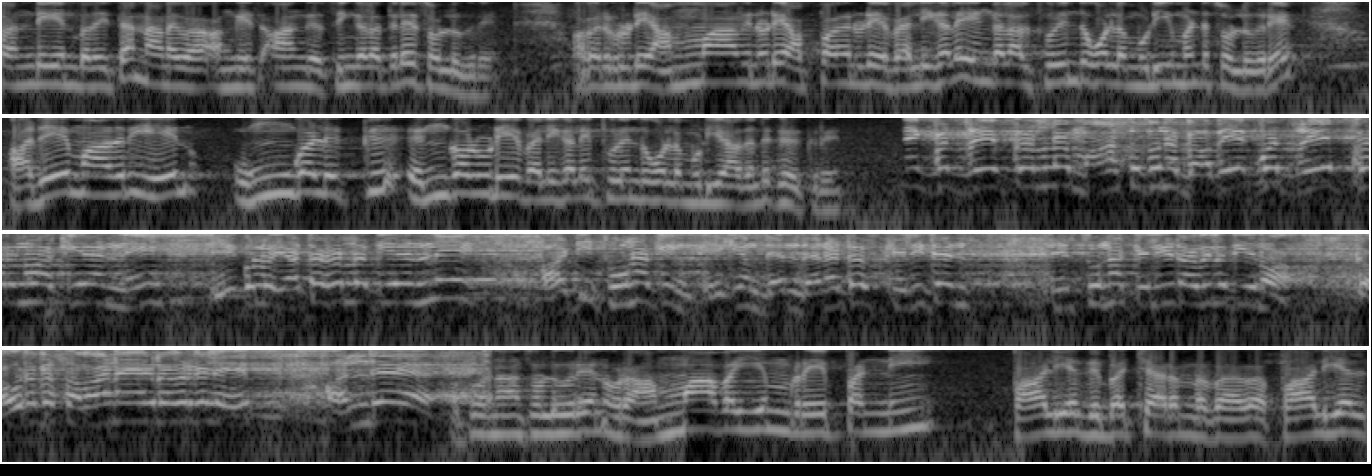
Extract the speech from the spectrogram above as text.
சண்டை என்பதைத்தான் நான் அங்கே அங்கே சிங்களத்திலே சொல்லுகிறேன். அவர்களுடைய அம்மாவினுடைய அப்பாவினுடைய வழிகளை எங்களால் புரிந்து கொள்ள முடியும் என்று சொல்லுகிறேன். அதே மாதிரி ஏன் உங்களுக்கு எங்களுடைய வழிகளை புரிந்து கொள்ள முடியாதுன்னு கேட்குறேன். கேட்கிறேன் එක්වත් රේප් කරලා මාස තුන බබයෙක්වත් රේප් කරනවා කියන්නේ ඒගොල්ලෝ යට කරලා තියන්නේ අඩි 3කින්. ඒකෙන් දැන් දැනට ස්කෙලිටන්ස් 33ක් එළියට අවිලා තියෙනවා. கௌரவ சபாநாயகர் அவர்களே அந்த அப்போ நான் சொல்லுகிறேன் ஒரு அம்மாவையும் ரேப் பண்ணி பாலியல் விபச்சாரம் ப- ப- பாலியல்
